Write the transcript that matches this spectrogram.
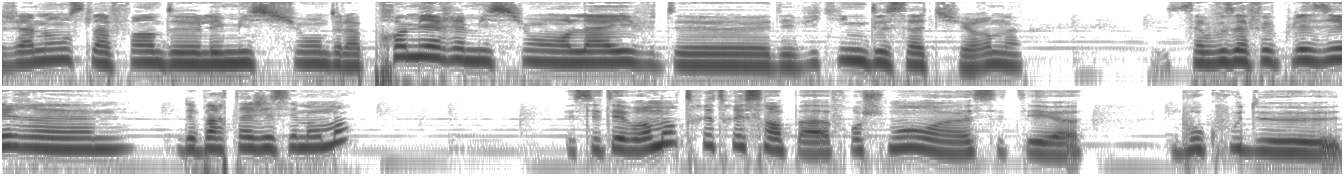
j'annonce la fin de l'émission, de la première émission en live de, des Vikings de Saturne. Ça vous a fait plaisir de partager ces moments? C'était vraiment très très sympa. Franchement, euh, c'était euh, beaucoup de,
